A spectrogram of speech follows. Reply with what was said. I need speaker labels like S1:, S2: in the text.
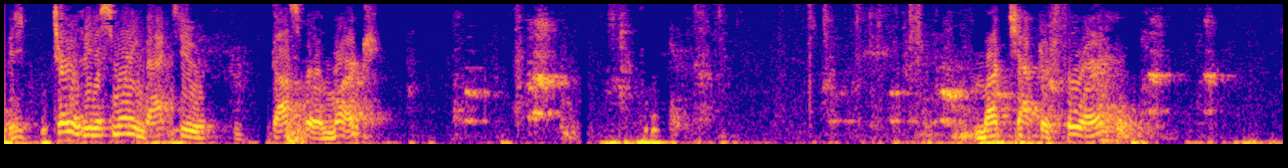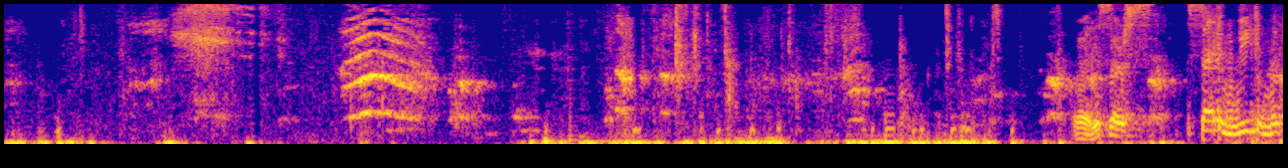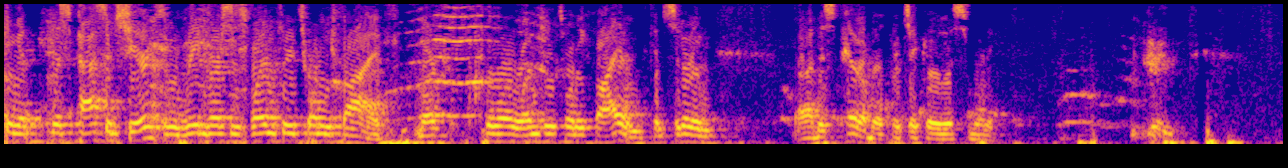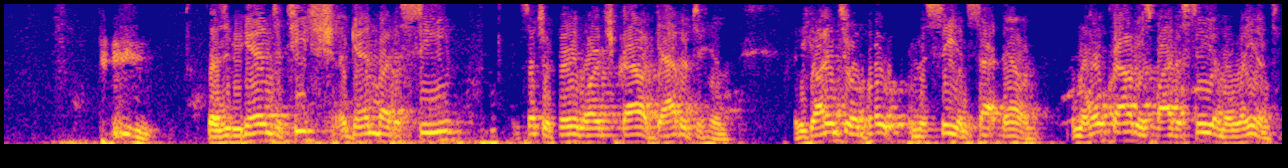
S1: Turn with me this morning back to Gospel of Mark. Mark chapter 4. All right, this is our second week in looking at this passage here. So we read verses 1 through 25. Mark 4, 1 through 25, and considering uh, this parable particularly this morning. so as he began to teach again by the sea, and such a very large crowd gathered to him, and he got into a boat in the sea and sat down. And the whole crowd was by the sea on the land.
